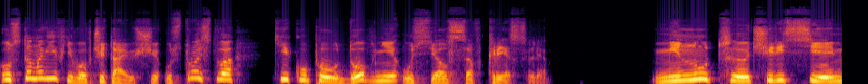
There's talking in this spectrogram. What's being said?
Установив его в читающее устройство, Кику поудобнее уселся в кресле. Минут э, через семь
